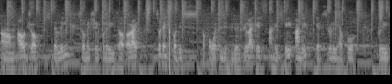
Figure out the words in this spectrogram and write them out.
Um, i'll drop the link so make sure you follow it up all right so thanks for this for watching this video. If you like it and if and if it's really helpful please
